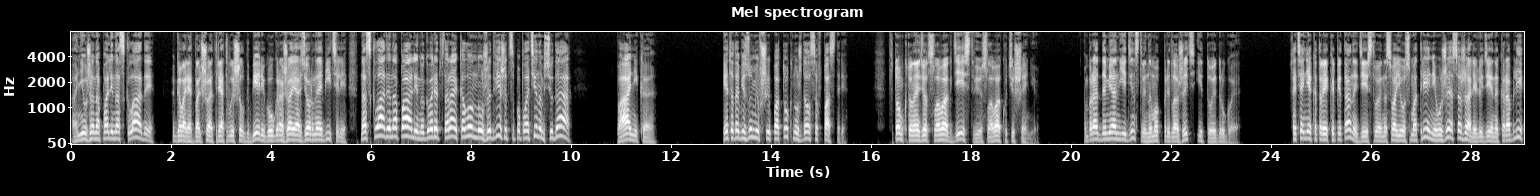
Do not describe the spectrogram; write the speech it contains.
«Они уже напали на склады!» — говорят, большой отряд вышел к берегу, угрожая озерной обители. «На склады напали, но, говорят, вторая колонна уже движется по плотинам сюда!» Паника! Этот обезумевший поток нуждался в пастыре в том, кто найдет слова к действию, слова к утешению. Брат Дамиан единственный мог предложить и то, и другое. Хотя некоторые капитаны, действуя на свое усмотрение, уже сажали людей на корабли,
